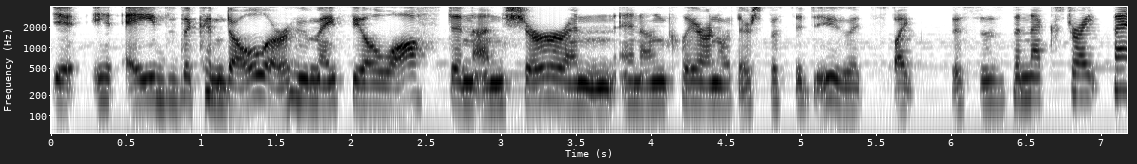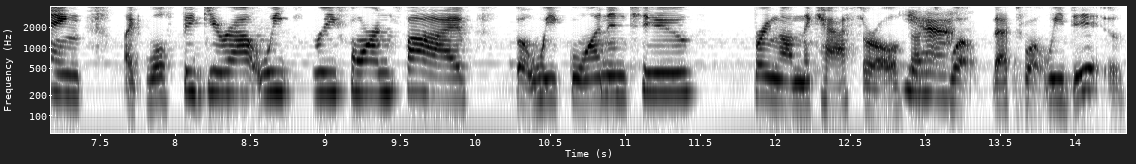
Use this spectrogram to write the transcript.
it, it aids the condoler who may feel lost and unsure and, and unclear on what they're supposed to do. It's like this is the next right thing. Like we'll figure out week three, four, and five, but week one and two, bring on the casseroles. That's Yeah. what that's what we do,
